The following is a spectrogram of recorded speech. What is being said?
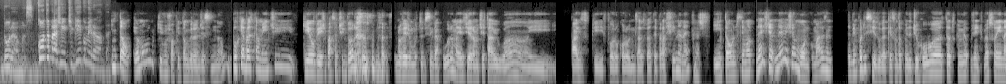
doramas. Conta pra gente, Guigo Miranda. Então, eu não tive um choque tão grande assim, não. Porque é basicamente que eu vejo bastante em. Eu não vejo muito de Singapura, mas geralmente é Taiwan e países que foram colonizados até pela China, né? E então eles têm uma. Não é, não é hegemônico, mas é bem parecido. A questão da comida de rua, tanto que, meu, gente, meu sonho ir na,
